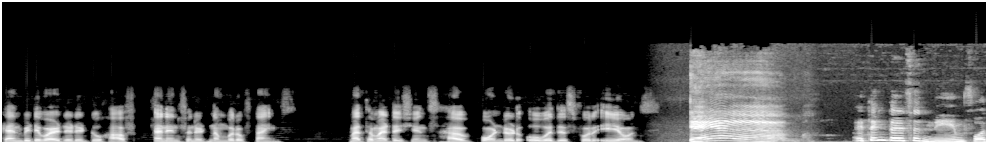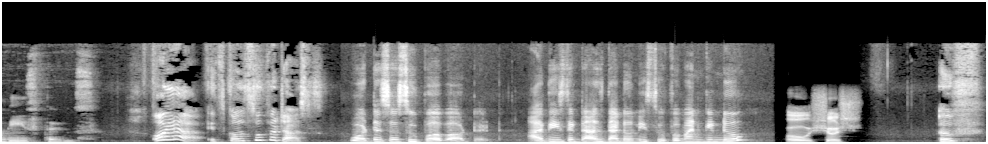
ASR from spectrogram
can be divided into half an infinite number of times. Mathematicians have pondered over this for aeons. Damn! I think there's a name for these things. Oh, yeah, it's called super tasks. What is so super about it? Are these the tasks that only Superman can do? Oh, shush. Oof.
